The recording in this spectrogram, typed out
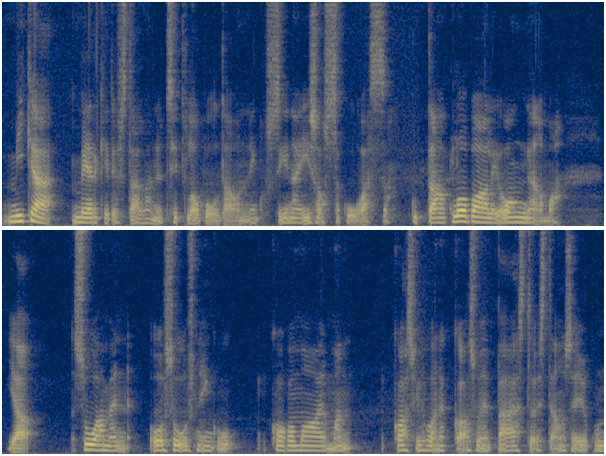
mikä merkitys tällä nyt sitten lopulta on niin kuin siinä isossa kuvassa, kun tämä on globaali ongelma ja Suomen osuus niin kuin koko maailman kasvihuonekaasujen päästöistä on se joku 0,1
